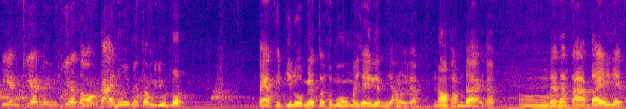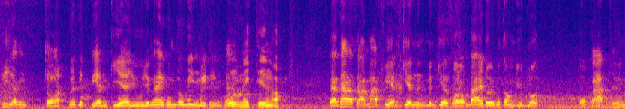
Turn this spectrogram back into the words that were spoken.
เปลี่ยนเกียร์หนึ่งเกียร์สองได้โดยไม่ต้องหยุดรถ 80 กิโลเมตรต่อชั่วโมงไม่ใช่เรื่องใหญ่ครับเนาะ ทำได้ครับ อืมแต่ถ้าตราบใดที่ยังจอดเพื่อจะเปลี่ยนเกียร์อยู่ยังไงคุณก็วิ่งไม่ถึงเอ้ยไม่ถึงเนาะแต่ถ้าสามารถเปลี่ยนเกียร์หนึ่งเป็นเกียร์สองได้โดยไม่ต้องหยุดรถโอกาสถึง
